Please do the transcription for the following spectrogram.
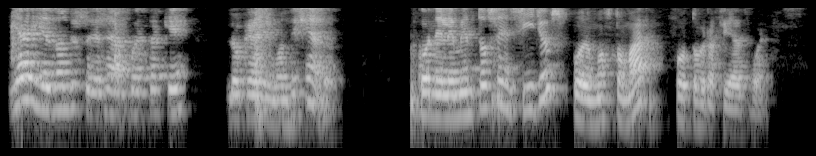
Y ahí es donde ustedes se dan cuenta que lo que venimos diciendo, con elementos sencillos podemos tomar fotografías buenas.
